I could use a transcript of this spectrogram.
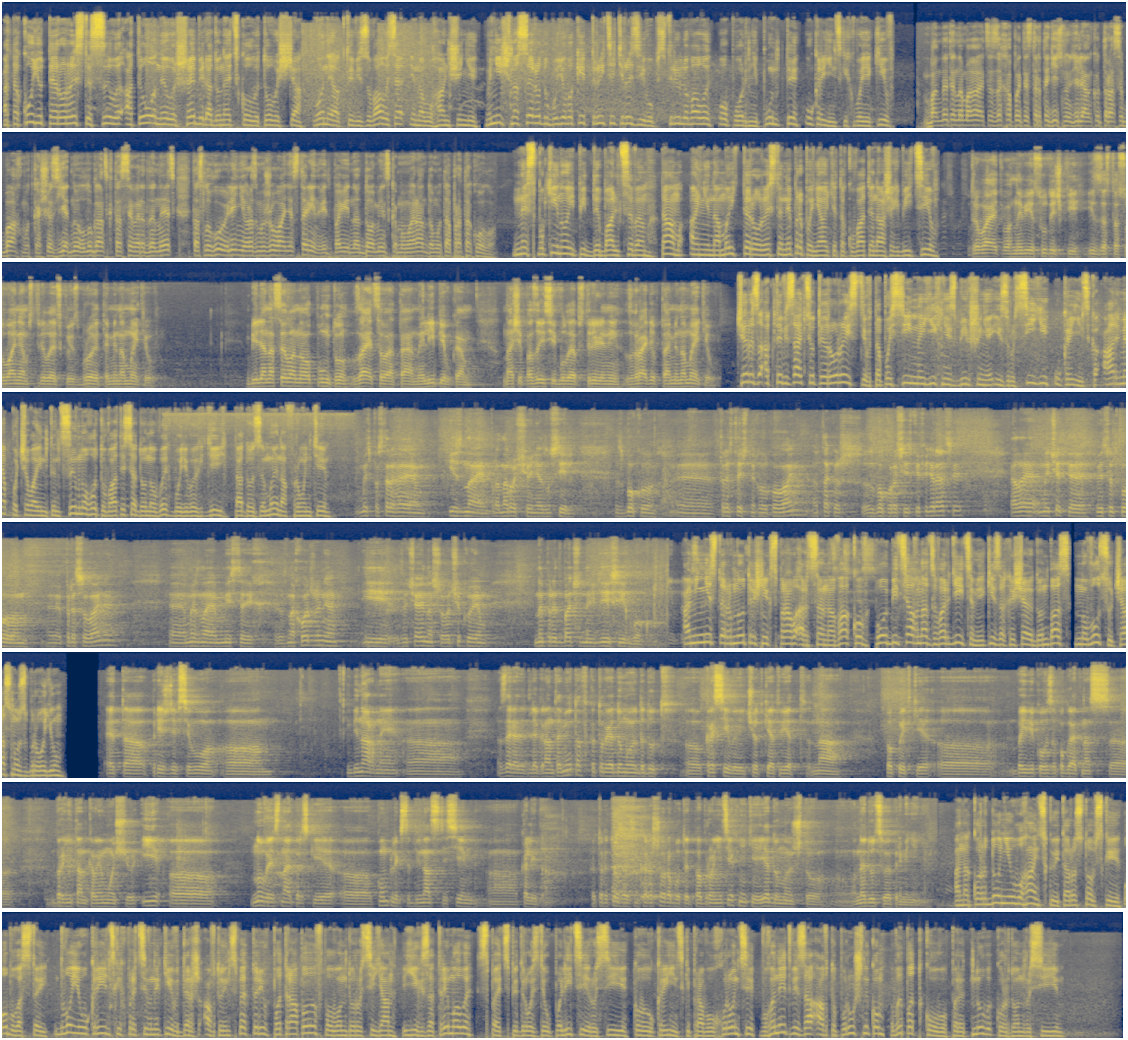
Атакують терористи сили АТО не лише біля Донецького литовища. Вони активізувалися і на Луганщині. В ніч на середу бойовики 30 разів обстрілювали опорні пункти українських вояків. Бандити намагаються захопити стратегічну ділянку траси Бахмутка, що з'єднує Луганськ та Северодонецьк та слугує лінію розмежування сторін відповідно до мінського меморандуму та протоколу. Неспокійно і під Дебальцевим. Там ані на мить терористи не припиняють атакувати наших бійців. Тривають вогневі сутички із застосуванням стрілецької зброї та мінометів. Біля населеного пункту Зайцева та Неліпівка наші позиції були обстріляні з градів та мінометів. Через активізацію терористів та постійне їхнє збільшення із Росії українська армія почала інтенсивно готуватися до нових бойових дій та до зими на фронті. Ми спостерігаємо і знаємо про нарощування зусиль з боку е, терористичних угрупувань, а також з боку Російської Федерації. Але ми чітко відслідковуємо е, пересування, е, ми знаємо місце їх знаходження і, звичайно, що очікуємо непередбачених дій з їх боку. А міністр внутрішніх справ Арсен Аваков пообіцяв нацгвардійцям, які захищають Донбас, нову сучасну зброю. Это прежде всего э, бинарные э, заряды для гранатометов, которые, я думаю, дадут э, красивый и четкий ответ на попытки э, боевиков запугать нас э, бронетанковой мощью. И новые снайперские комплексы 12,7 э, калибра, которые тоже очень хорошо работают по бронетехнике. И я думаю, что найдут свое применение. А на кордоні Луганської та Ростовської областей двоє українських працівників державтоінспекторів потрапили в полон до росіян. Їх затримали спецпідрозділ поліції Росії, коли українські правоохоронці в гонитві за автопорушником випадково перетнули кордон Росії.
